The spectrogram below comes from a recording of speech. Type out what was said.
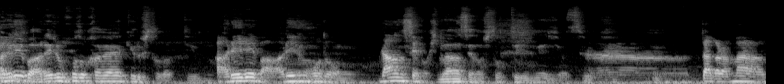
荒れれば荒れるほど輝ける人だっていう荒れれば荒れるほどうん。乱世の人。乱世の人っていうイメージが強い。うん。だからまあ、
